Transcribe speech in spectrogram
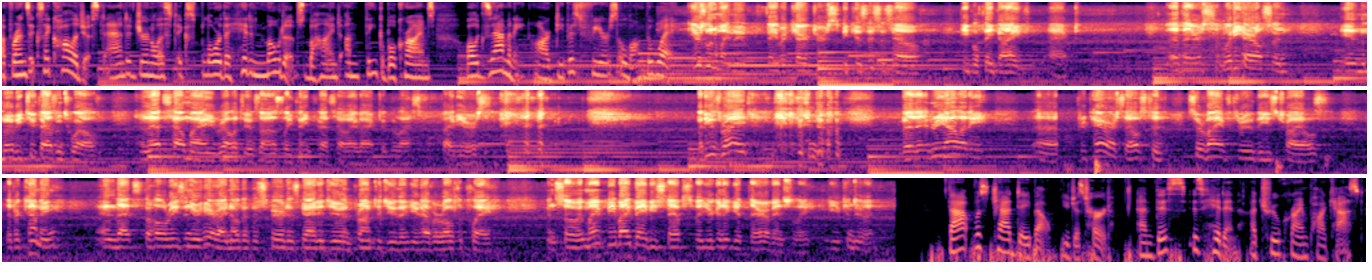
A forensic psychologist and a journalist explore the hidden motives behind unthinkable crimes while examining our deepest fears along the way. Here's one of my favorite characters because this is how people think I act. Uh, there's Woody Harrelson in the movie 2012, and that's how my relatives honestly think that's how I've acted the last five years. but he was right. no. But in reality, uh, prepare ourselves to survive through these trials that are coming. And that's the whole reason you're here. I know that the Spirit has guided you and prompted you that you have a role to play. And so it might be by baby steps, but you're going to get there eventually. You can do it. That was Chad Daybell, you just heard. And this is Hidden, a true crime podcast.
